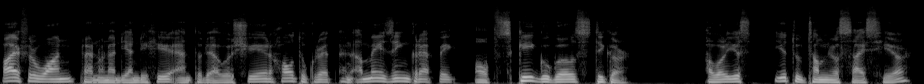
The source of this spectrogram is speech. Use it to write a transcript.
Hi everyone, Reno Nadiandy here and today I will share how to create an amazing graphic of ski Google sticker. I will use YouTube thumbnail size here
